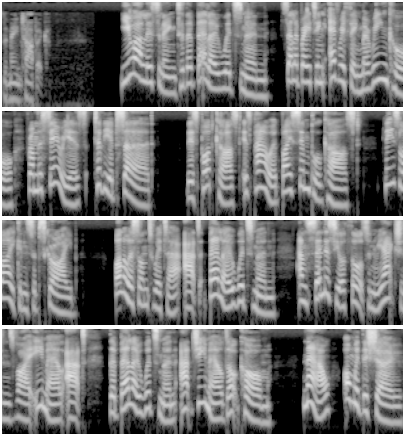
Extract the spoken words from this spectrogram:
the main topic. You are listening to the Belleau Woodsman, celebrating everything Marine Corps, from the serious to the absurd. This podcast is powered by Simplecast. Please like and subscribe. Follow us on Twitter at Belleau Woodsman and send us your thoughts and reactions via email at thebelleauwoodsman at gmail.com. Now, on with the show.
